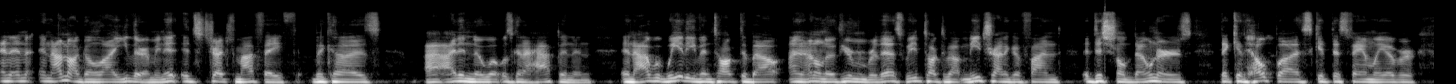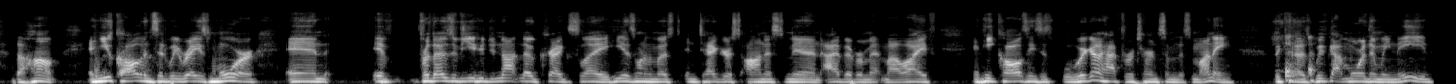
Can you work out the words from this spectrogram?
and, and, and I'm not going to lie either. I mean, it, it stretched my faith because I, I didn't know what was going to happen. And, and I we had even talked about, I don't know if you remember this, we had talked about me trying to go find additional donors that could help us get this family over the hump. And you called and said we raised more. And if for those of you who do not know Craig Slay, he is one of the most integrous, honest men I've ever met in my life. And he calls, he says, Well, we're going to have to return some of this money because we've got more than we need.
